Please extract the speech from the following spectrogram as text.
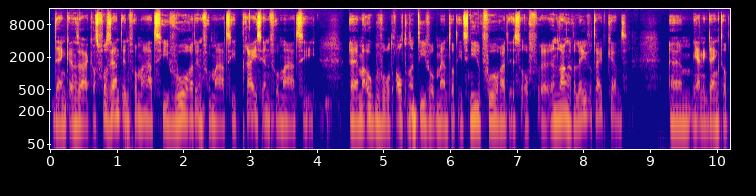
Denk aan zaken als verzendinformatie, voorraadinformatie, prijsinformatie. Uh, maar ook bijvoorbeeld alternatieven op het moment dat iets niet op voorraad is of uh, een langere levertijd kent. Um, ja, en ik denk dat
